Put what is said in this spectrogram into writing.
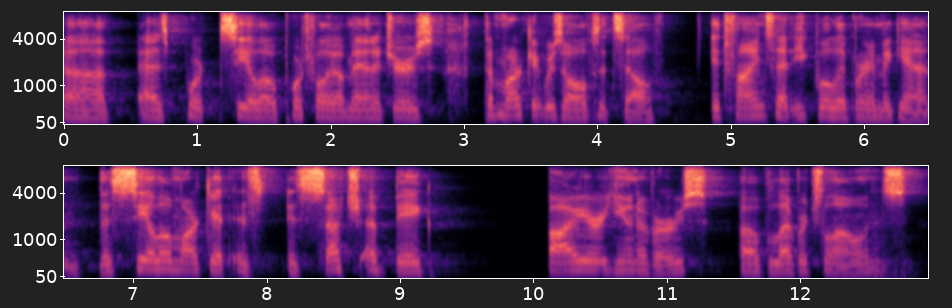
uh, as port, CLO portfolio managers, the market resolves itself. It finds that equilibrium again. The CLO market is is such a big buyer universe of leverage loans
